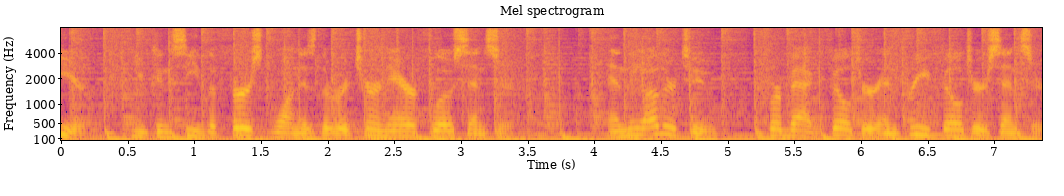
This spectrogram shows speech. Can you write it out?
Here, you can see the first one is the return airflow sensor. And the other two, for bag filter and pre-filter sensor.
